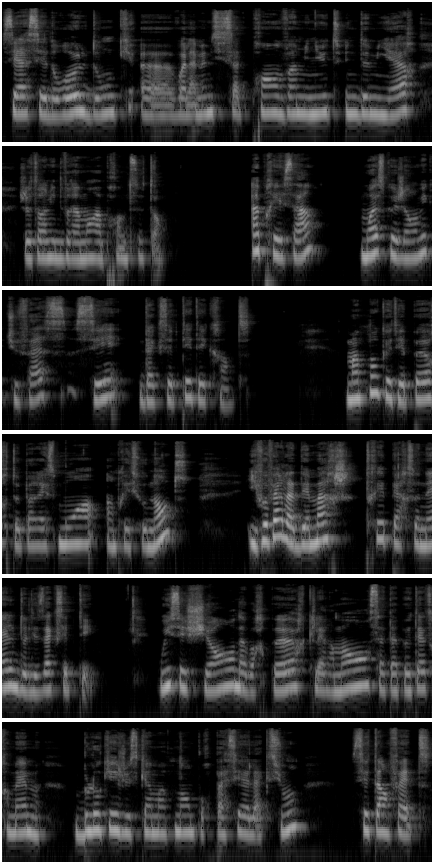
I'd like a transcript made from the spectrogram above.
c'est assez drôle, donc euh, voilà, même si ça te prend 20 minutes, une demi-heure, je t'invite vraiment à prendre ce temps. Après ça, moi ce que j'ai envie que tu fasses, c'est d'accepter tes craintes. Maintenant que tes peurs te paraissent moins impressionnantes, il faut faire la démarche très personnelle de les accepter. Oui, c'est chiant d'avoir peur, clairement, ça t'a peut-être même bloqué jusqu'à maintenant pour passer à l'action. C'est un fait.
